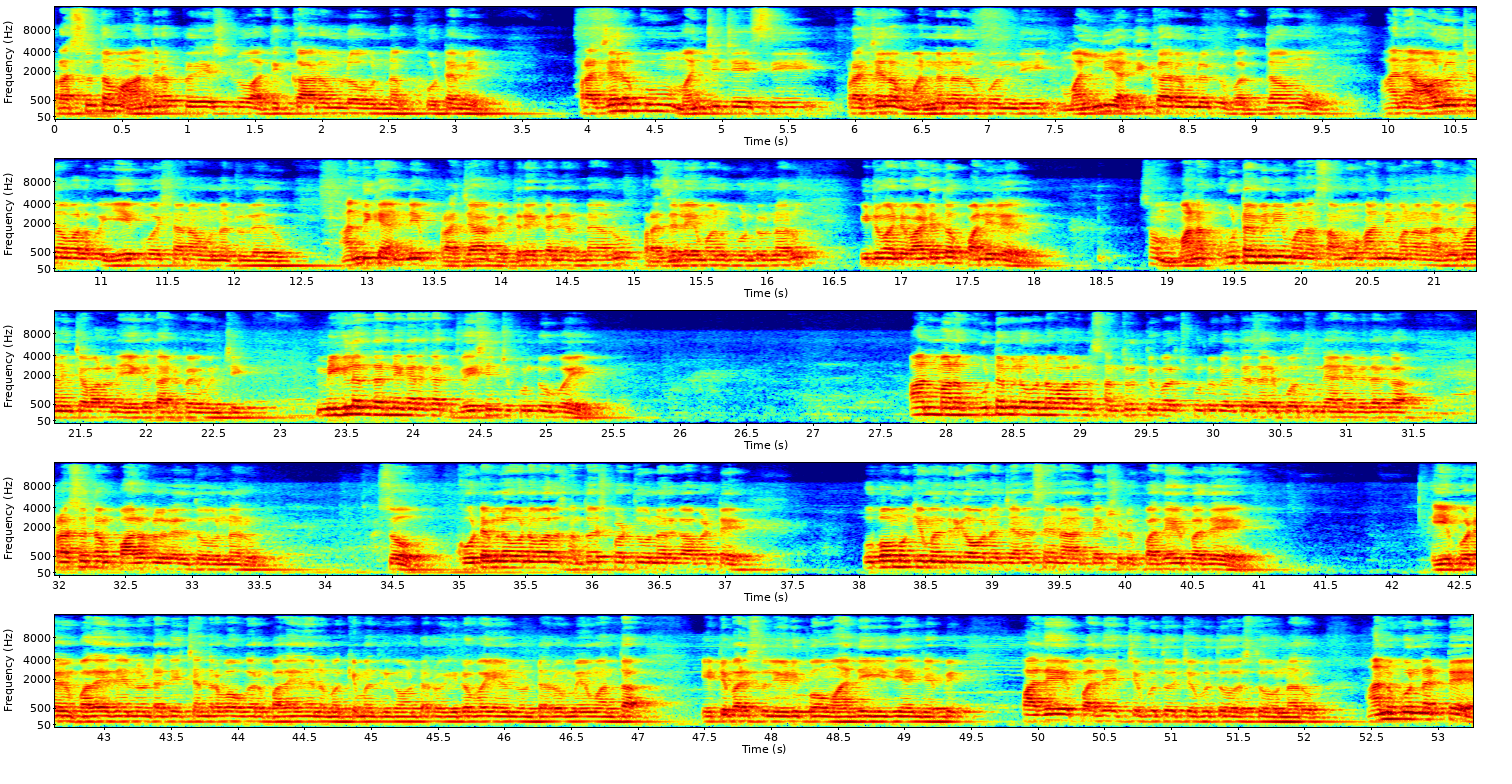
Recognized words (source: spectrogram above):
ప్రస్తుతం ఆంధ్రప్రదేశ్లో అధికారంలో ఉన్న కూటమి ప్రజలకు మంచి చేసి ప్రజల మన్ననలు పొంది మళ్ళీ అధికారంలోకి వద్దాము అనే ఆలోచన వాళ్ళకు ఏ కోశాన ఉన్నట్లు లేదు. అందుకే అన్ని ప్రజా వ్యతిరేక నిర్ణయాలు ప్రజలు ఏమనుకుంటున్నారు? ఇటువంటి వాటితో పని లేదు. సో మన కూటమిని మన సమూహాన్ని మనల్ని అభిమానించే వాళ్ళని ఏకతాటిపై ఉంచి మిగిలిందరినీ కనుక ద్వేషించుకుంటూ పోయి అండ్ మన కూటమిలో ఉన్న వాళ్ళని సంతృప్తి పరుచుకుంటూ వెళ్తే సరిపోతుంది అనే విధంగా ప్రస్తుతం పాలకులు వెళ్తూ ఉన్నారు. సో కూటమిలో ఉన్న వాళ్ళు సంతోషపడుతూ ఉన్నారు కాబట్టి ఉప ముఖ్యమంత్రిగా ఉన్న జనసేన అధ్యక్షుడు పదే పదే ఈ కూటమి పదహైదు ఏళ్ళు ఉంటుంది చంద్రబాబు గారు పదహైదు ఏళ్ళు ముఖ్యమంత్రిగా ఉంటారు ఇరవై ఏళ్ళు ఉంటారు మేమంతా ఎట్టి పరిస్థితులు ఈడిపోము అది ఇది అని చెప్పి పదే పదే చెబుతూ చెబుతూ వస్తూ ఉన్నారు. అనుకున్నట్టే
